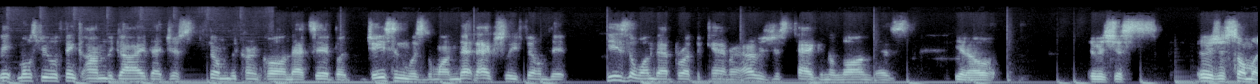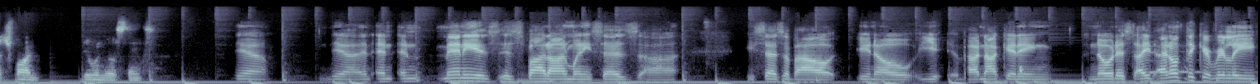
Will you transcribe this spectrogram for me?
they- Most people think I'm the guy that just filmed the curtain call and that's it. But Jason was the one that actually filmed it. He's the one that brought the camera. I was just tagging along as, you know, it was just it was just so much fun doing those things. Yeah, yeah, and and, and Mani is, is spot on when he says uh, he says about you know about not getting noticed. I I don't think it really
